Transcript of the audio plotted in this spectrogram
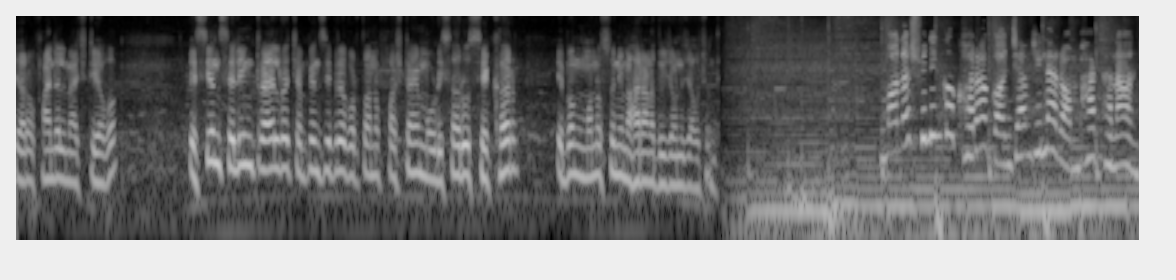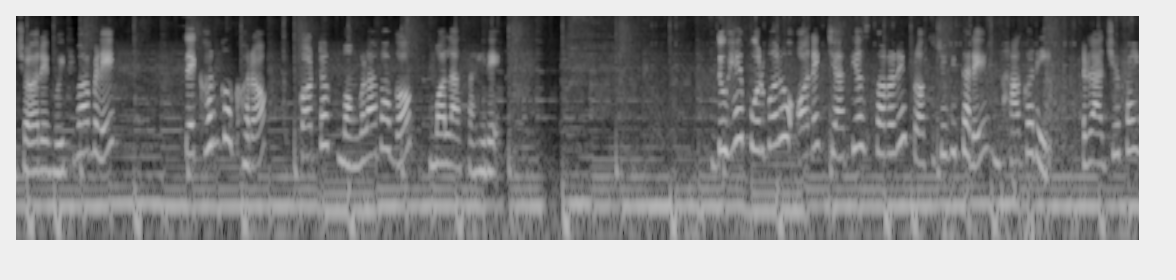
यार फाइनाल मैच टी हम एसियन सेलिंग ट्राएल चंपिशिप बर्तमान फर्स्ट टाइम ओडार शेखर और मनस्विनी महाराणा दुईज जा मनस्विनी घर गंजाम जिला रंभा थाना अंचल होता बेले शेखर घर কটক মঙ্গলাভাগ মলাসাহিরে ଦୁହେଁ ପୂର୍ବରୁ ଅନେକ ଜାତୀୟ ସ୍ତରରେ ପ୍ରତିଯୋଗିତାରେ ଭାଗ ନେଇ ରାଜ୍ୟ ପାଇଁ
